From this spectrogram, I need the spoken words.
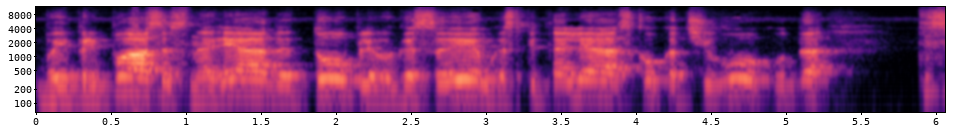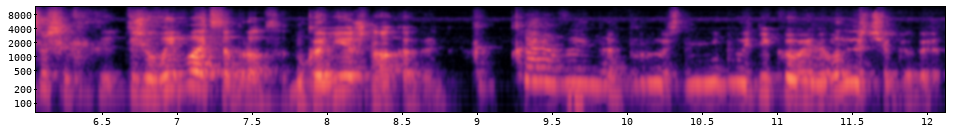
боеприпасы, снаряды, топливо, ГСМ, госпиталя, сколько чего, куда. Ты, слушай, ты же воевать собрался? Ну, конечно, а как? Какая война? Брось, ну, не будет никакой войны. Он видишь, что говорят?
